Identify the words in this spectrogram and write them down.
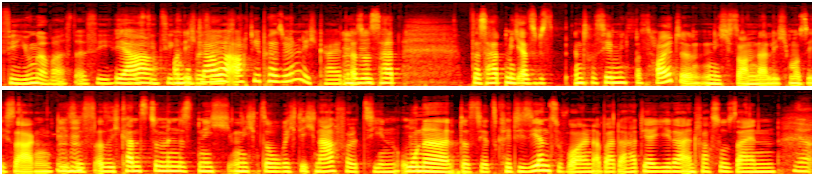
viel jünger warst als sie. Ja, als und ich glaube selbst. auch die Persönlichkeit. Also mhm. Also es hat, das hat mich, also interessiert mich bis heute nicht sonderlich, muss ich sagen. Mhm. Dieses, mhm. also ich kann es zumindest nicht, nicht so richtig nachvollziehen, ohne das jetzt kritisieren zu wollen. Aber da hat ja jeder einfach so sein, ja.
